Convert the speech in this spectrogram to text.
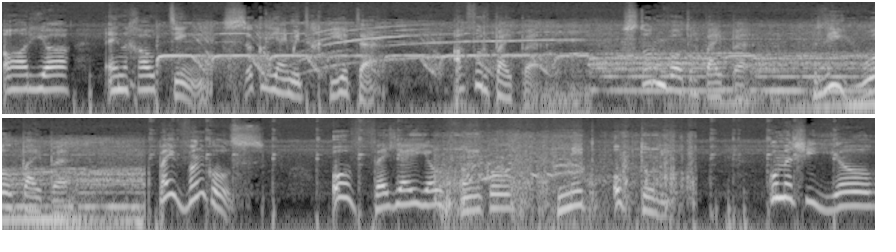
area in Gauteng? Sikkel jy met geëte, afvoerpijpe, stormwaterpijpe, rioolpijpe, by winkels of wil jy jou winkel net optolie? Commercieel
